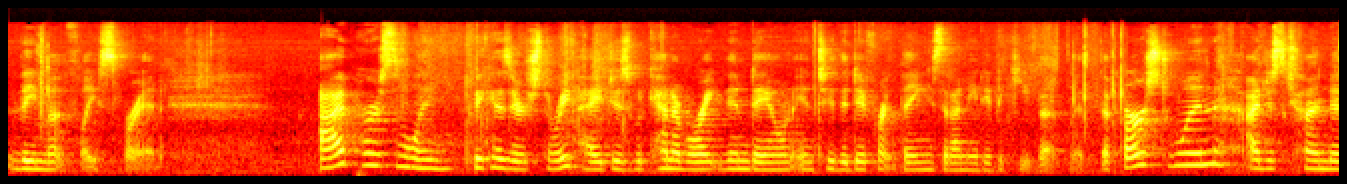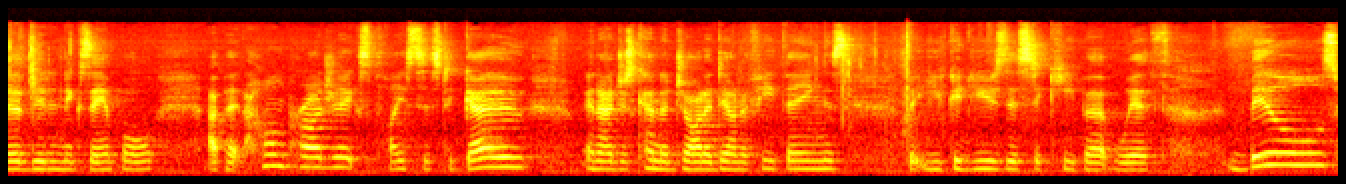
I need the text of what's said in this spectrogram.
the monthly spread. I personally, because there's three pages, would kind of break them down into the different things that I needed to keep up with. The first one, I just kind of did an example. I put home projects, places to go, and I just kind of jotted down a few things. But you could use this to keep up with bills.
